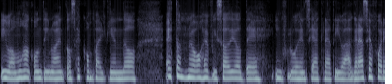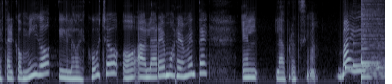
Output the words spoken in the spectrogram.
y vamos a continuar entonces compartiendo estos nuevos episodios de Influencia Creativa. Gracias por estar conmigo y los escucho hablaremos realmente en la próxima. Bye.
